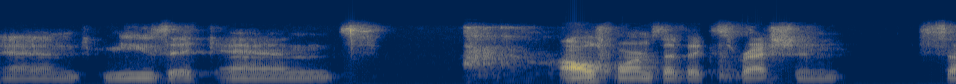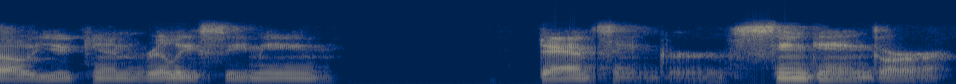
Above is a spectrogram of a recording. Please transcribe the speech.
and music and all forms of expression. So you can really see me dancing or singing or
